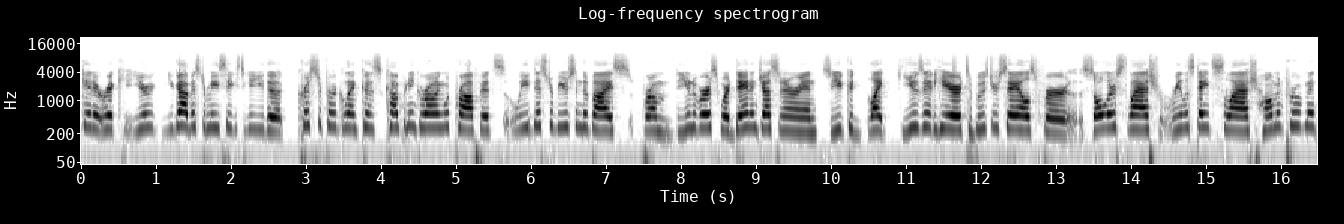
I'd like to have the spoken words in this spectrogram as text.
get it, Rick. You're you got Mr. Meeseeks to get you the Christopher Glenka's company growing with profits lead distribution device from the universe where Dan and Justin are in, so you could like use it here to boost your sales for solar slash real estate slash home improvement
